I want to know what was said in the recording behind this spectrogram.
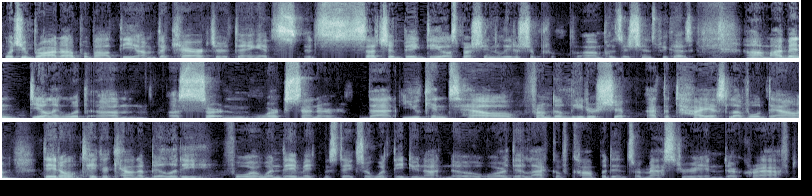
what you brought up about the um, the character thing, it's it's such a big deal, especially in leadership um, positions, because um, I've been dealing with um, a certain work center that you can tell from the leadership at the highest level down, they don't take accountability for when they make mistakes or what they do not know or their lack of competence or mastery in their craft.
